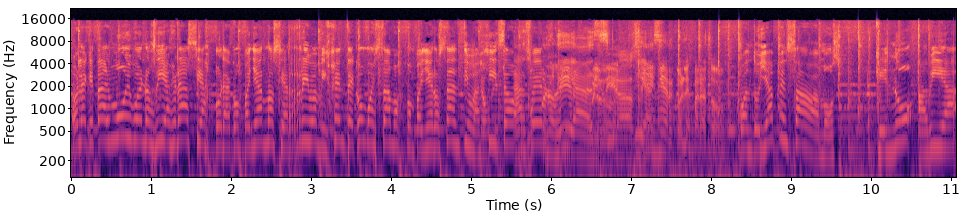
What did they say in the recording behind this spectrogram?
Hola, ¿qué tal? Muy buenos días. Gracias por acompañarnos. Y arriba, mi gente, ¿cómo estamos, compañero Santi, Majito? Fer? Buenos días. Buenos días. Feliz miércoles para todos. Cuando ya pensábamos que no había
